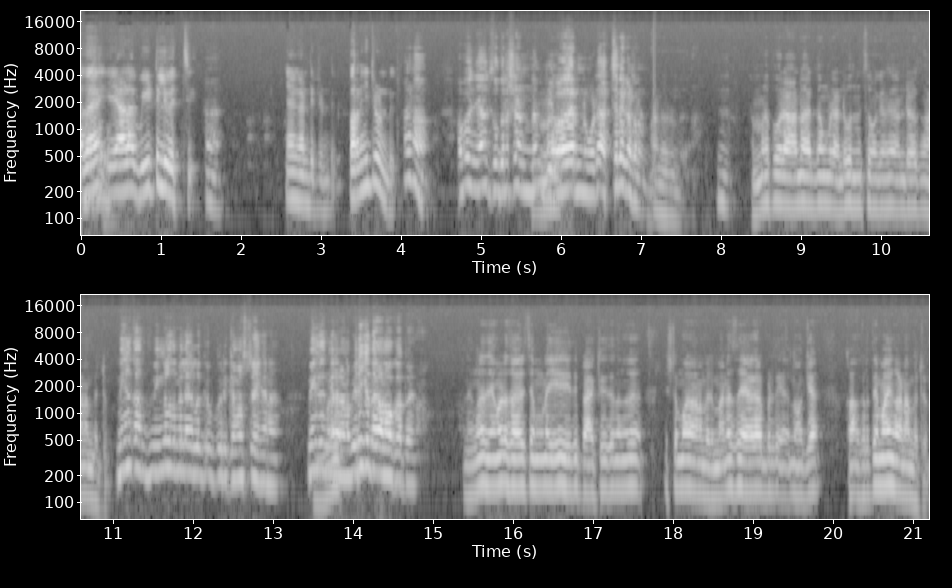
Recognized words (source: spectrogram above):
അത് ഇയാളെ വീട്ടിൽ വെച്ച് ഞാൻ കണ്ടിട്ടുണ്ട്. പറഞ്ഞിട്ടുണ്ട്. നമ്മളിപ്പോ അപ്പൊ ഞാൻ സുദർശനും ദിവാകരനും കൂടെ അച്ഛനെ കണ്ടിട്ടുണ്ട്. നമ്മളിപ്പോൾ ഒരാളായിരുന്നു നമ്മൾ രണ്ടു ഒന്നിച്ച് നോക്കിയാൽ രണ്ടുപേർക്ക് കാണാൻ പറ്റും. നിങ്ങൾക്ക് നിങ്ങൾ തമ്മിൽ ഒരു കെമിസ്ട്രി എങ്ങനെ? നിങ്ങൾക്ക് എങ്ങനെ കാണാം എനിക്ക് എന്താ കാണാൻ നിങ്ങൾ ഞങ്ങളുടെ സഹകരിച്ച് നമ്മളെ ഈ രീതി പ്രാക്ടീസ് ചെയ്ത് നിങ്ങൾക്ക് ഇഷ്ടംപോലെ കാണാൻ പറ്റും. മനസ്സ് ഏകാഗ്രപ്പെടുത്തി നോക്കിയാൽ കൃത്യമായും കാണാൻ പറ്റും.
